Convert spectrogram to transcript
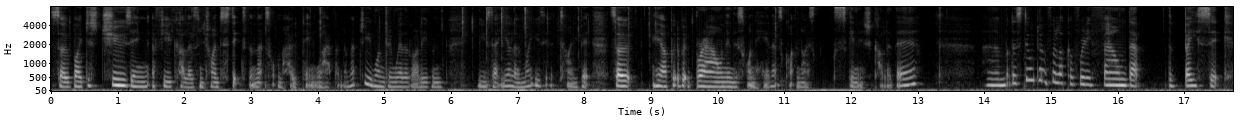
So by just choosing a few colours and trying to stick to them, that's what I'm hoping will happen. I'm actually wondering whether I'll even use that yellow. I might use it a tiny bit. So here I put a bit of brown in this one here. That's quite a nice skinish colour there um, but I still don't feel like I've really found that the basic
